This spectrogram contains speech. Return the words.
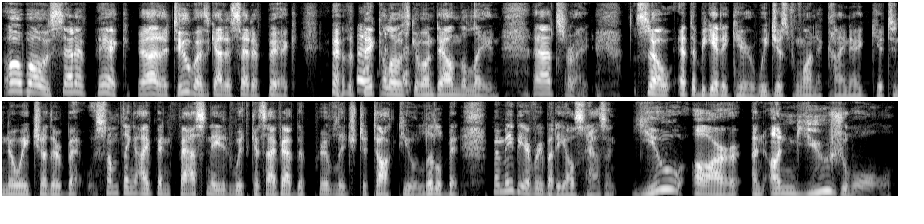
Oboes, set of pick. Yeah, the tuba's got a set of pick. the piccolo's going down the lane. That's right. So at the beginning here, we just want to kind of get to know each other. But something I've been fascinated with because I've had the privilege to talk to you a little bit, but maybe everybody else hasn't. You are an unusual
